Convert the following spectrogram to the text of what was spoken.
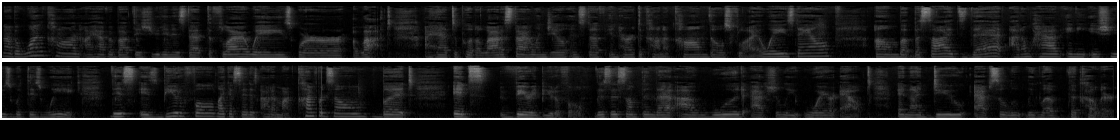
Now the one con I have about this unit is that the flyaways were a lot. I had to put a lot of styling gel and stuff in her to kind of calm those flyaways down. Um, but besides that, I don't have any issues with this wig. This is beautiful. Like I said, it's out of my comfort zone, but it's very beautiful. This is something that I would actually wear out. And I do absolutely love the color.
